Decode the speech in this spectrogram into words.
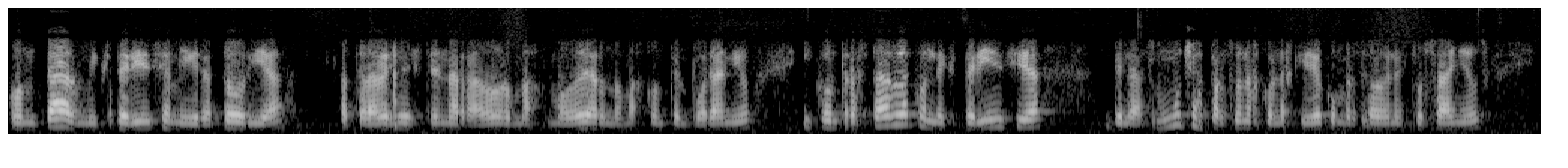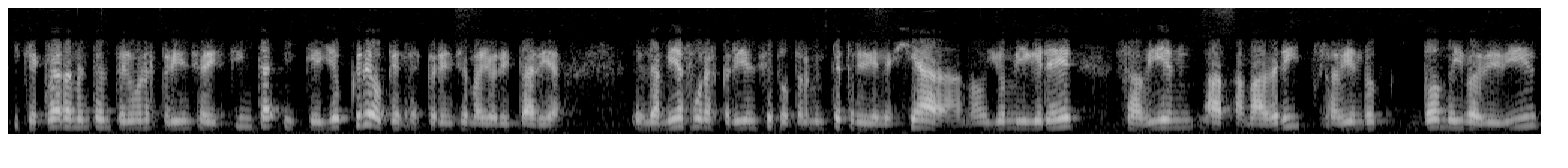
contar mi experiencia migratoria a través de este narrador más moderno, más contemporáneo, y contrastarla con la experiencia de las muchas personas con las que yo he conversado en estos años y que claramente han tenido una experiencia distinta y que yo creo que es la experiencia mayoritaria. La mía fue una experiencia totalmente privilegiada, ¿no? Yo migré sabiendo, a, Madrid sabiendo dónde iba a vivir,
